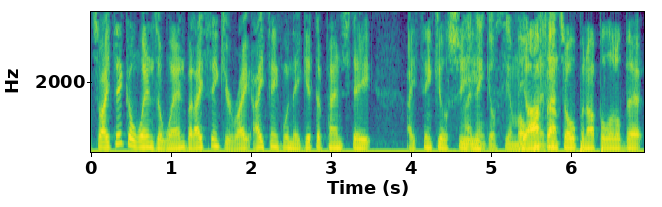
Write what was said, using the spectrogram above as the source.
So I think a win's a win, but I think you're right. I think when they get to Penn State, I think you'll see, I think you'll see 'em the open offense up. open up a little bit.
